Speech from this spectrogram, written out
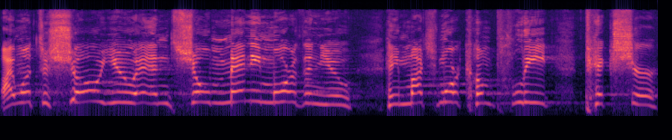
I want to show you and show many more than you a much more complete picture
